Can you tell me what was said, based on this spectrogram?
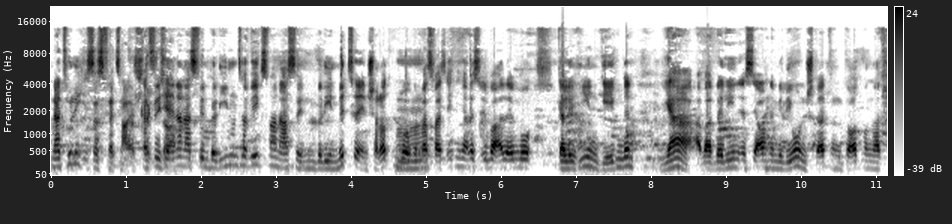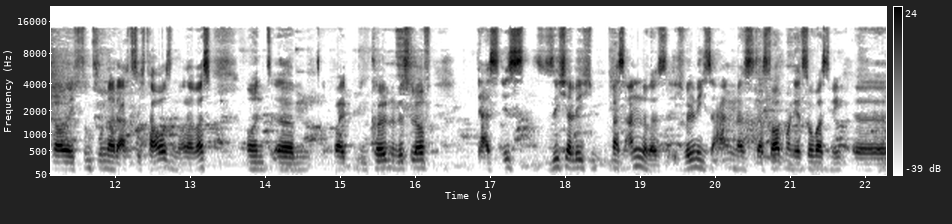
natürlich ist das verteilt. Kannst du dich da. erinnern, als wir in Berlin unterwegs waren? Hast du in Berlin Mitte, in Charlottenburg und was weiß ich nicht alles, überall irgendwo Galerien, Gegenden. Ja, aber Berlin ist ja auch eine Millionenstadt und Dortmund hat, glaube ich, 580.000 oder was. Und ähm, bei in Köln und Düsseldorf, das ist sicherlich was anderes. Ich will nicht sagen, dass, dass Dortmund jetzt sowas nicht. Äh,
